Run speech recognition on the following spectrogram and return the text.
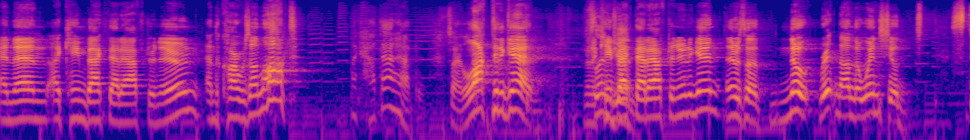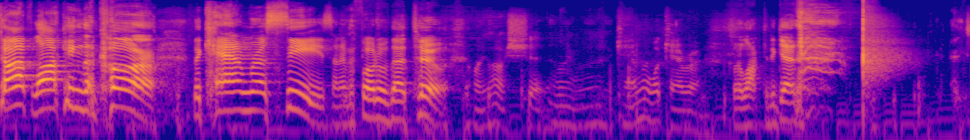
And then I came back that afternoon and the car was unlocked. I'm like, how'd that happen? So I locked it again. And then I came Jim. back that afternoon again and there was a note written on the windshield Stop locking the car. The camera sees. And I have a photo of that too. I'm like, oh shit. I'm like, what? camera? What camera? So I locked it again.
